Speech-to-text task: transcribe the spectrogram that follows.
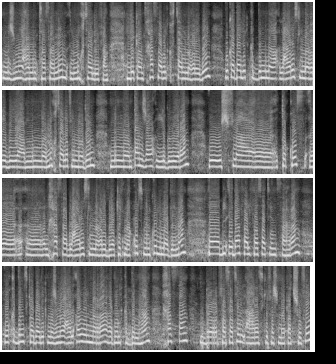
مجموعة من التصاميم المختلفة اللي كانت خاصة بالقفطان المغربي وكذلك قدمنا العروس المغربية من مختلف المدن من طنجة للقويرة وشفنا آه، الطقوس آه، آه، الخاصة بالعروس المغربية. كيف ما قلت من كل مدينة بالإضافة لفساتين السهره وقدمت كذلك مجموعة لأول مرة غادي نقدمها خاصة بفساتين الأعراس كيفاش ما كتشوفوا.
